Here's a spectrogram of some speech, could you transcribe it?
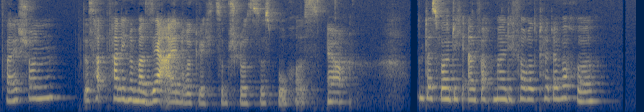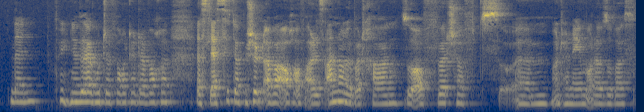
fand ich schon, das fand ich nochmal sehr eindrücklich zum Schluss des Buches. Ja. Und das wollte ich einfach mal die Verrücktheit der Woche nennen. Finde ich eine sehr gute Verrücktheit der Woche. Das lässt sich doch bestimmt aber auch auf alles andere übertragen, so auf Wirtschaftsunternehmen ähm, oder sowas.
